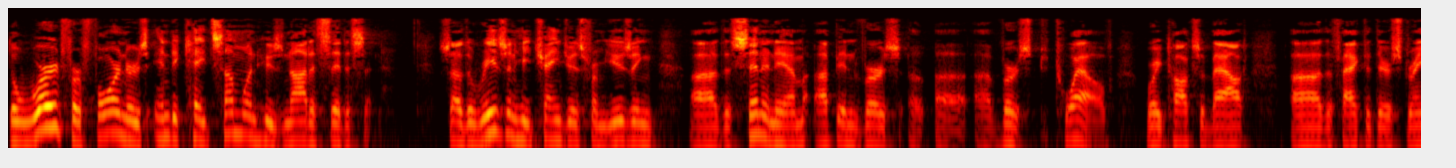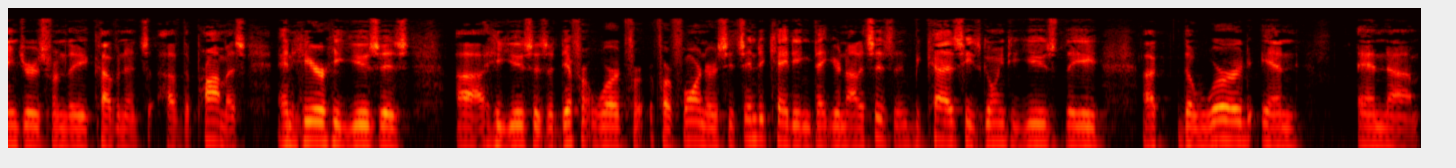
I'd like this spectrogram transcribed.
The word for foreigners indicates someone who's not a citizen. So the reason he changes from using uh, the synonym up in verse uh, uh, verse 12, where he talks about uh, the fact that they're strangers from the covenants of the promise. And here he uses uh, he uses a different word for, for foreigners. It's indicating that you're not a citizen because he's going to use the uh, the word in and um,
